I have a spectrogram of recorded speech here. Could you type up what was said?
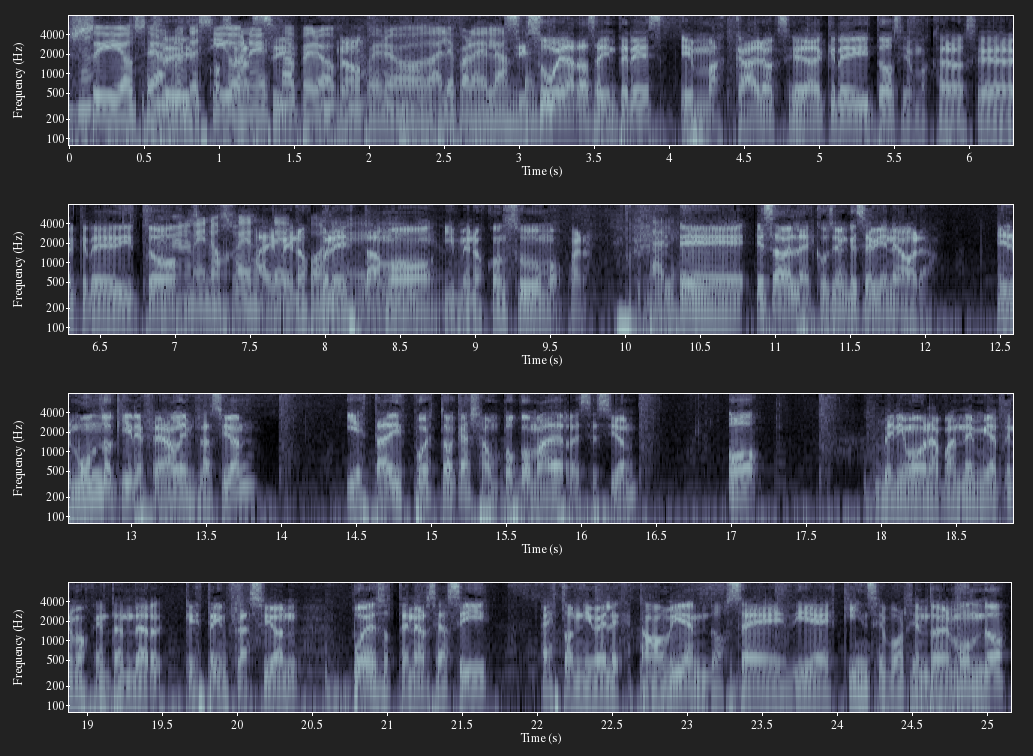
Sí, o sea, Sí, no te o sigo sea, en esta, sí, pero, no. pero dale para adelante. Si sube la tasa de interés, es más caro acceder al crédito. Si es más caro acceder al crédito, Menos menos gente. hay menos préstamo y menos consumo. Bueno, Dale. eh, esa es la discusión que se viene ahora. ¿El mundo quiere frenar la inflación y está dispuesto a que haya un poco más de recesión? ¿O venimos de una pandemia, tenemos que entender que esta inflación puede sostenerse así, a estos niveles que estamos viendo, 6, 10, 15% del mundo,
